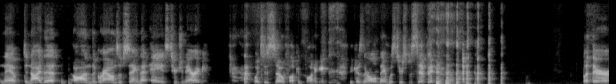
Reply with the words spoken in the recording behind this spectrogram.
and they have denied that on the grounds of saying that a it's too generic, which is so fucking funny because their old name was too specific. But their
